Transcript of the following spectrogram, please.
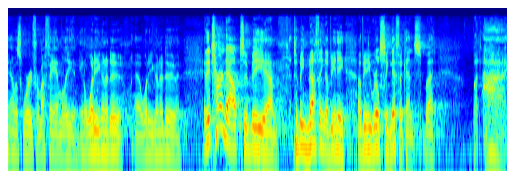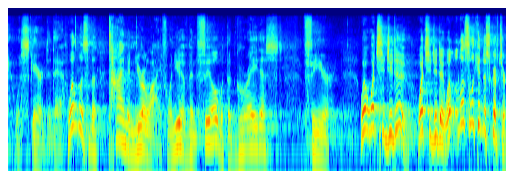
I was worried for my family, and you know, what are you going to do? Uh, what are you going to do? And, and, it turned out to be um, to be nothing of any of any real significance, but but I was scared to death. What was the time in your life when you have been filled with the greatest fear? Well, what should you do? What should you do? Well, let's look into Scripture.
